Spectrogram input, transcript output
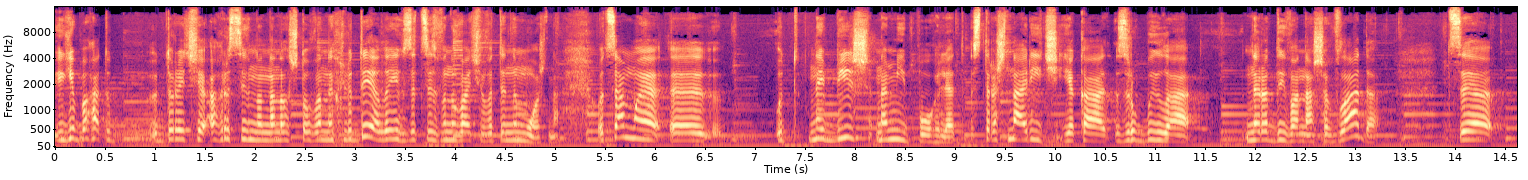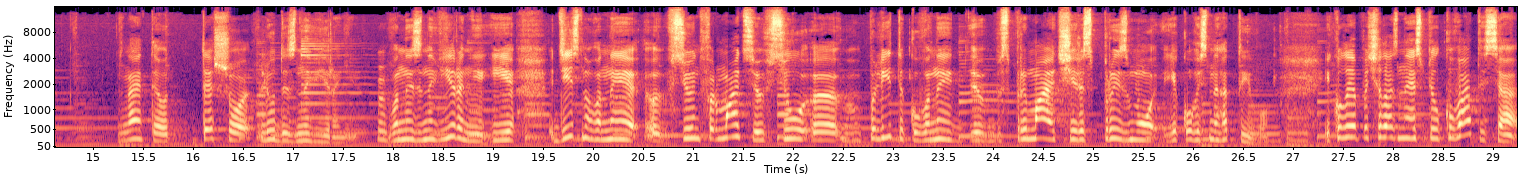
є багато, до речі, агресивно налаштованих людей, але їх за це звинувачувати не можна. От саме е, от найбільш, на мій погляд, страшна річ, яка зробила нерадива наша влада, це знаєте, от те, що люди зневірені. Вони зневірені і дійсно вони е, всю інформацію, всю е, політику вони е, сприймають через призму якогось негативу. І коли я почала з нею спілкуватися,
